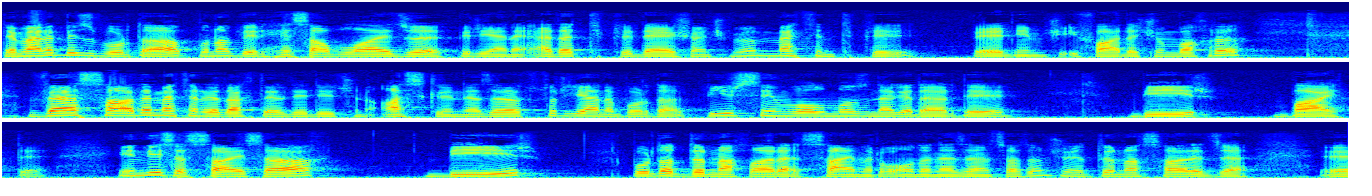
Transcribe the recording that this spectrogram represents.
Deməli, biz burada buna bir hesablayıcı, bir yəni ədəd tipli dəyişən kimi mətn tipli belə deyim ki, ifadə kimi baxırıq. Və sadə mətn redaktoru dediyi üçün ASCII-ni nəzərdə tutur. Yəni burada bir simvolumuz nə qədərdir? 1 baytdır. İndi isə saysaq 1 Burada dırnaqları saymırıq, onu da nəzərə çatdırın. Çünki dırnaq sadəcə e,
